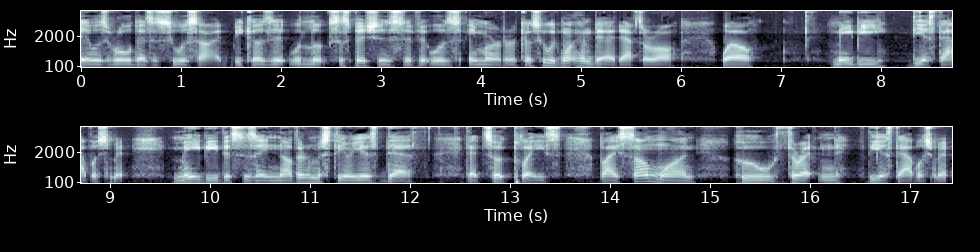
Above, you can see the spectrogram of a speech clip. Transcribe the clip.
it was ruled as a suicide because it would look suspicious if it was a murder because who would want him dead after all? Well maybe the establishment. Maybe this is another mysterious death that took place by someone who threatened the establishment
